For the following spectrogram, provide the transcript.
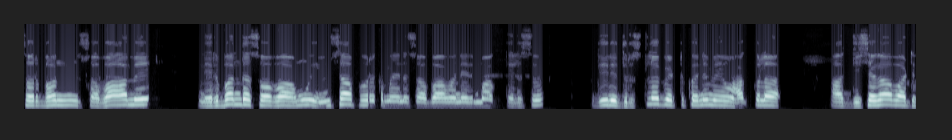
స్వర్భం స్వభావమే నిర్బంధ స్వభావము హింసాపూర్వకమైన స్వభావం అనేది మాకు తెలుసు. దీన్ని దృష్టిలో పెట్టుకొని మేము హక్కుల ఆ దిశగా వాటి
